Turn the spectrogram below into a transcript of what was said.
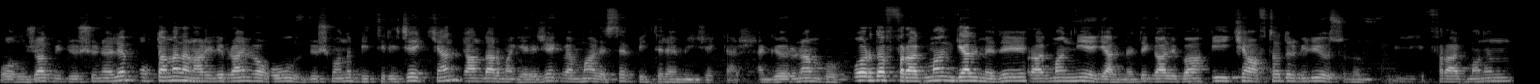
olacak bir düşünelim. Muhtemelen Halil İbrahim ve Oğuz düşmanı bitirecekken jandarma gelecek ve maalesef bitiremeyecekler. Yani görünen bu. Bu arada fragman gelmedi. Fragman niye gelmedi? Galiba bir iki haftadır biliyorsunuz fragmanın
